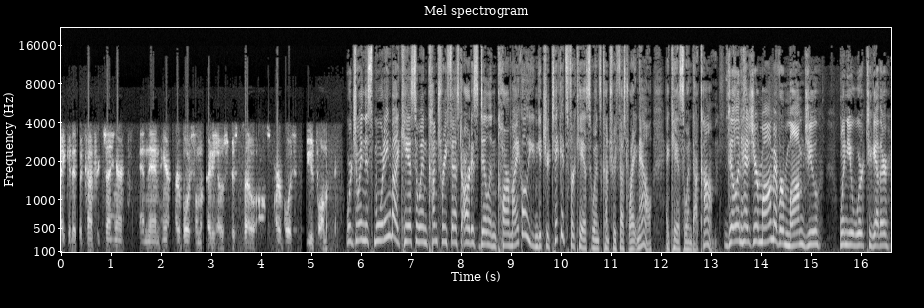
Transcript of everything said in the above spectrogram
make it as a country singer, and then hearing her voice on the radio is just so awesome. Her voice is beautiful on the. We're joined this morning by KSON Country Fest artist Dylan Carmichael. You can get your tickets for KSON's Country Fest right now at KSON.com. Dylan, has your mom ever mommed you when you work together?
